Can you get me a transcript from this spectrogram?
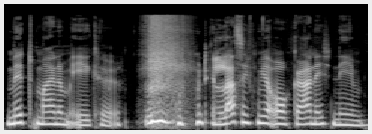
Mit meinem Ekel. Den lasse ich mir auch gar nicht nehmen.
